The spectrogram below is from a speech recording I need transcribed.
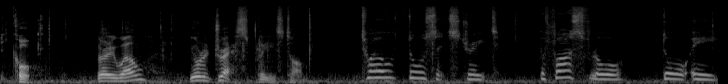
行こう Very well. Your address, please, Tom. 12 Dorset Street, the first floor, door E.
